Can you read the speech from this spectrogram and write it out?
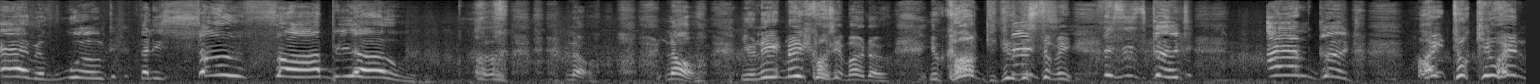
Air of world that is so far below. No, no, you need me, Quasimodo. You can't do this, to me. This is good. I am good. I took you in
